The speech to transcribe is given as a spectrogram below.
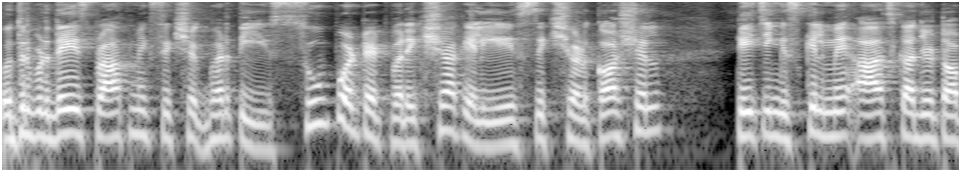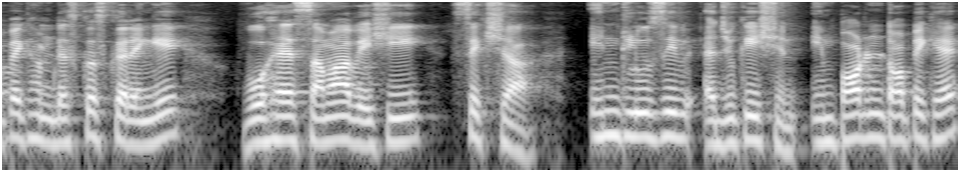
उत्तर प्रदेश प्राथमिक शिक्षक भर्ती सुपर टेट परीक्षा के लिए शिक्षण कौशल टीचिंग स्किल में आज का जो टॉपिक हम डिस्कस करेंगे, वो है समावेशी शिक्षा। इंक्लूसिव एजुकेशन इंपॉर्टेंट टॉपिक है।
